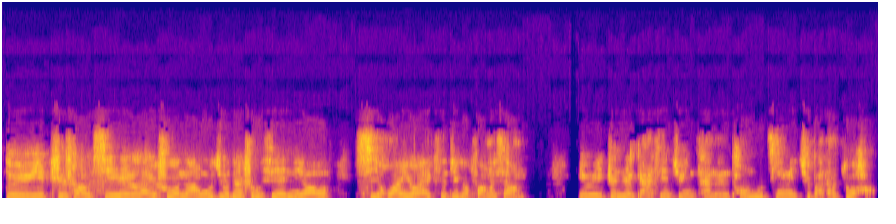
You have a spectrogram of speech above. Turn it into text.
对于职场新人来说呢，我觉得首先你要喜欢 UX 这个方向，因为真正感兴趣，你才能投入精力去把它做好。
